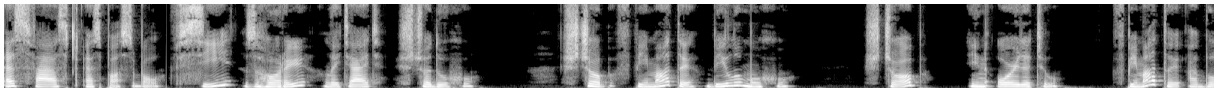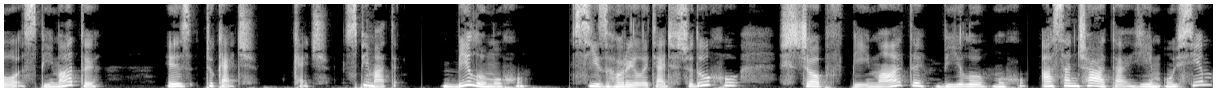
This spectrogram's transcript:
as fast as possible. Всі згори летять щодуху. Щоб впіймати білу муху. Щоб in order to. Впіймати або спіймати is to catch. Catch. Спіймати. Білу муху. Всі згори летять щодуху, щоб впіймати білу муху. А санчата їм усім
